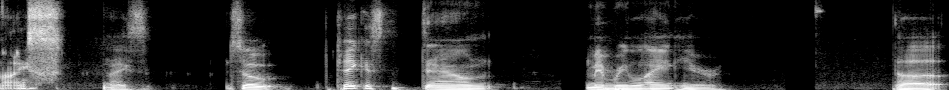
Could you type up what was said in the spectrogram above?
Nice. Nice. So take us down memory lane here. The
